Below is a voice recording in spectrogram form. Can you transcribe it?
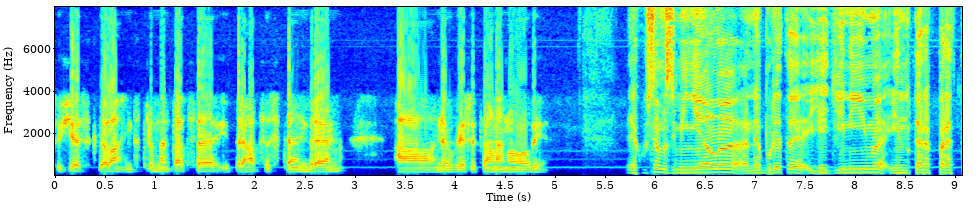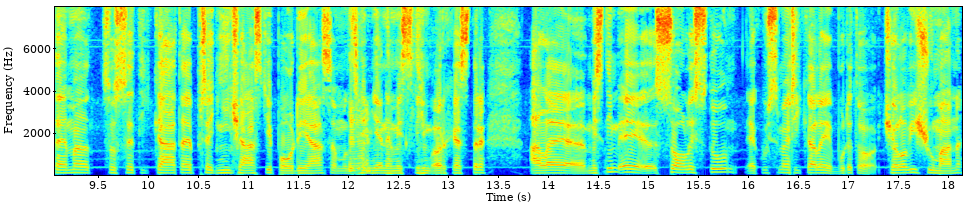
což je skvělá instrumentace i práce s tendrem a neuvěřitelné melodie. Jak už jsem zmínil, nebudete jediným interpretem, co se týká té přední části pódia, samozřejmě mhm. nemyslím orchestr, ale myslím i solistu, jak už jsme říkali, bude to čelový Schumann.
